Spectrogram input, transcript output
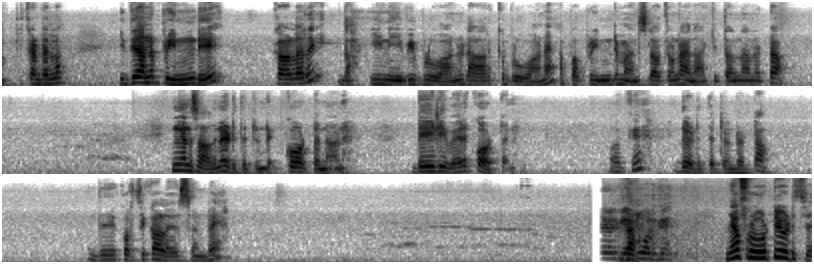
ഓക്കെ കണ്ടല്ലോ? ഇതാണ് പ്രിന്റ് കളറ് ഇതാ ഈ നേവി ബ്ലൂ ആണ് ഡാർക്ക് ബ്ലൂ ആണ്. അപ്പോൾ പ്രിന്റ് മനസ്സിലാത്തതുകൊണ്ട് അനാക്കി തന്നാണ് കേട്ടോ. ഇങ്ങനെ സാധനം എടുത്തിട്ടുണ്ട്. കോട്ടൺ ആണ്. ഡെയിലി വെയർ കോട്ടൺ ഓക്കെ ഇത് എടുത്തിട്ടുണ്ട് കേട്ടോ. ഇത് കുറച്ച് കളേഴ്സ് ഉണ്ട്. ഞാൻ ഫ്രൂട്ടി പിടിച്ച്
